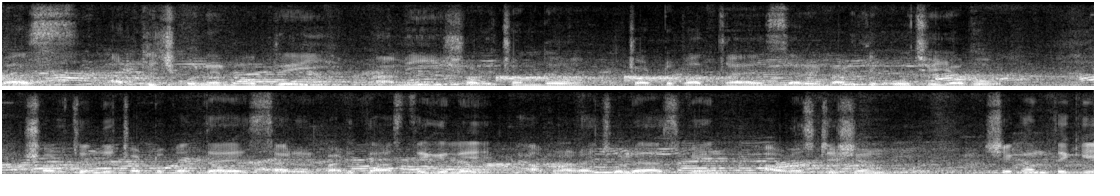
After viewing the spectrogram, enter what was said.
ব্যাস, আর কিছুক্ষণের মধ্যেই আমি শরৎচন্দ্র চট্টোপাধ্যায় স্যারের বাড়িতে পৌঁছে যাব। শরৎচন্দ্র চট্টোপাধ্যায় স্যারের বাড়িতে আসতে গেলে আপনারা চলে আসবেন হাওড়া স্টেশন। সেখান থেকে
